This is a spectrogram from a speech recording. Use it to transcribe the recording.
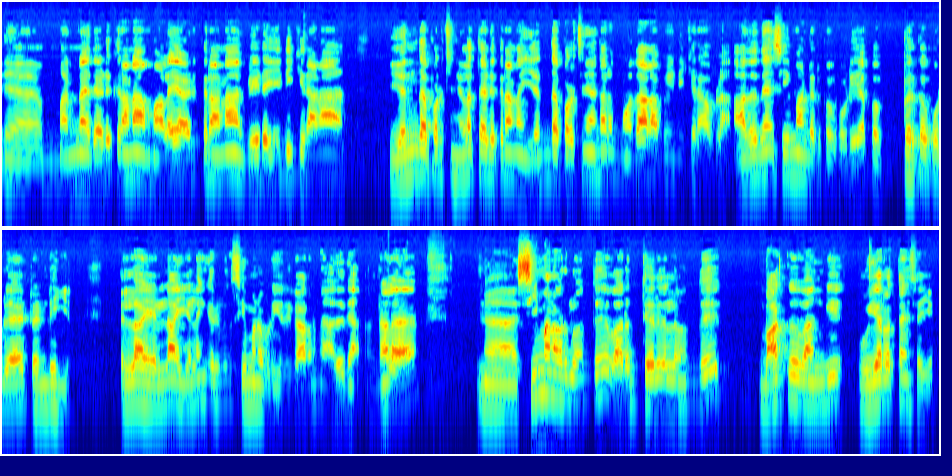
அஹ் மண்ணை இதை எடுக்கிறானா மலையை எடுக்கிறானா வீடை இடிக்கிறானா எந்த பிரச்சனை நிலத்தை எடுக்கிறானா எந்த பிரச்சனையா இருந்தாலும் முத ஆளா போய் நிக்கிறாப்ல அதுதான் சீமான் இருக்கக்கூடிய இப்போ இருக்கக்கூடிய ட்ரெண்டிங் எல்லா எல்லா இளைஞர்களுக்கும் சீமானை பிடிக்கிறது காரணமே அதுதான். அதனால சீமான் அவர்கள் வந்து வரும் தேர்தலில் வந்து வாக்கு வாங்கி உயரத்தான் செய்யும்.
